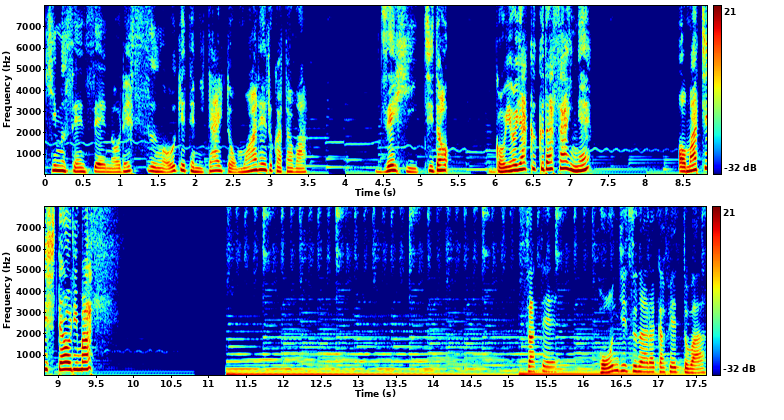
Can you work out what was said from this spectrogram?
キム先生のレッスンを受けてみたいと思われる方は、ぜひ一度ご予約くださいね。お待ちしております。さて、本日のアラカフェットは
